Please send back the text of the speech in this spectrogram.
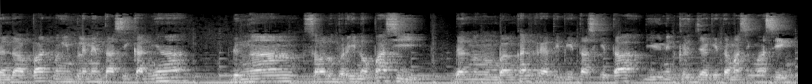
dan dapat mengimplementasikannya dengan selalu berinovasi dan mengembangkan kreativitas kita di unit kerja kita masing-masing.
